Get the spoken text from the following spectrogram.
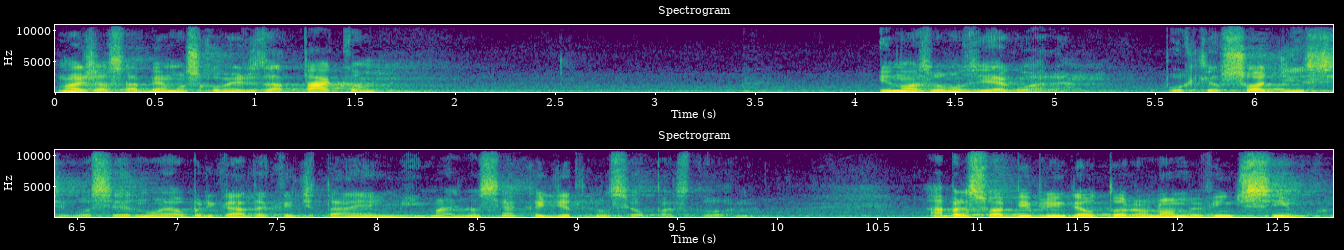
Nós já sabemos como eles atacam. E nós vamos ver agora. Porque eu só disse, você não é obrigado a acreditar em mim, mas você acredita no seu pastor. Né? Abra sua Bíblia em Deuteronômio 25.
